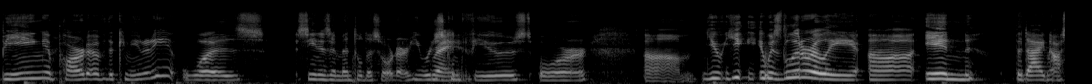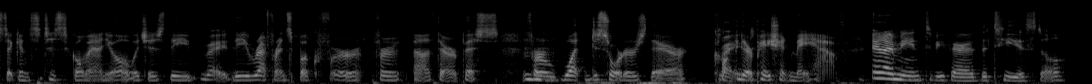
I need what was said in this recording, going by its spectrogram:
being a part of the community was seen as a mental disorder. You were just Right. confused, or um, you, you. It was literally uh, in the Diagnostic and Statistical Manual, which is the Right. the reference book for for uh, therapists for what disorders their Right. their patient may have. And I mean, to be fair, the T is still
